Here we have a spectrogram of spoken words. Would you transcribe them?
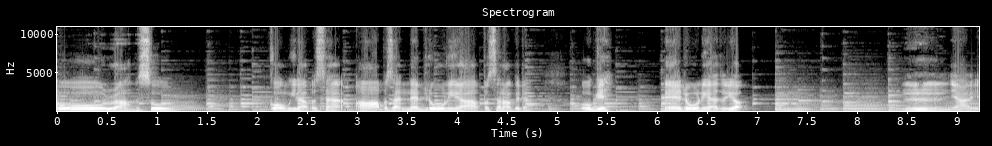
အိုးရာမဆိုး ကုန်ပြီလားပတ်စံအာပတ်စံနဲ့လိုနေတာပတ်စံတော့ဖြစ်တယ်โอเคနဲလိုနေတာဆိုရော့อืมညပြီ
